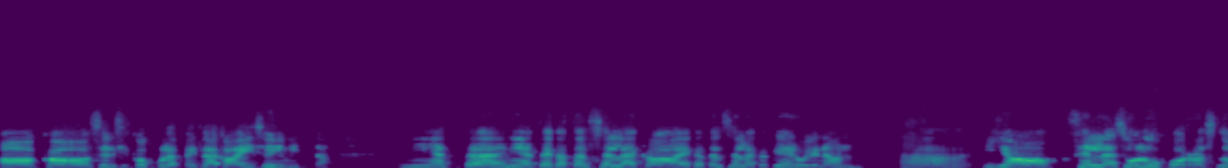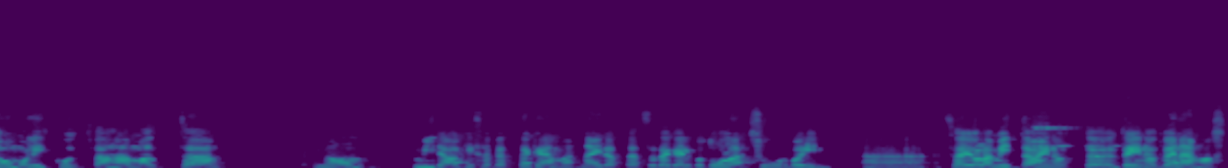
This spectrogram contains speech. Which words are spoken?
aga selliseid kokkuleppeid väga ei sõlmita. nii et, äh, nii et ega tal sellega, ega tal sellega keeruline on. Äh, ja selles olukorras loomulikult vähemalt äh, no midagi sa pead tegema, et näidata, et sa tegelikult oled suur võim. sa ei ole mitte ainult teinud Venemaast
